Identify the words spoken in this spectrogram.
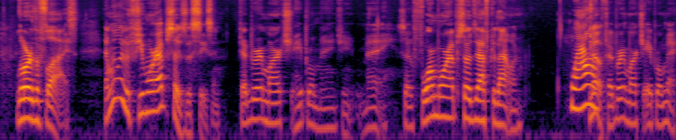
Lord of the Flies, and we only have a few more episodes this season. February, March, April, May, June, May. So four more episodes after that one. Wow. No, February, March, April, May.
